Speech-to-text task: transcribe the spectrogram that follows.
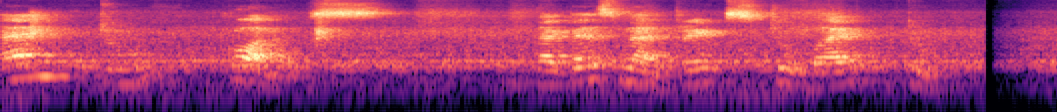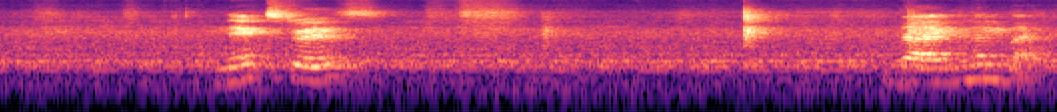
and two columns. That is matrix 2 by 2. Next is diagonal matrix.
